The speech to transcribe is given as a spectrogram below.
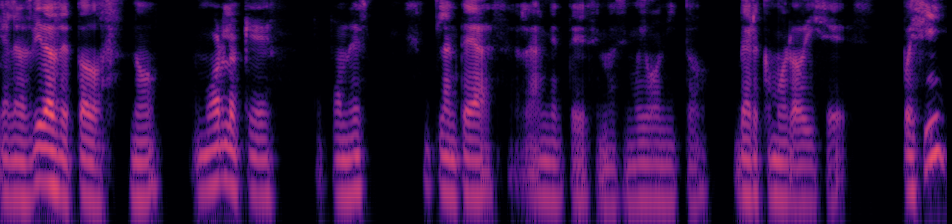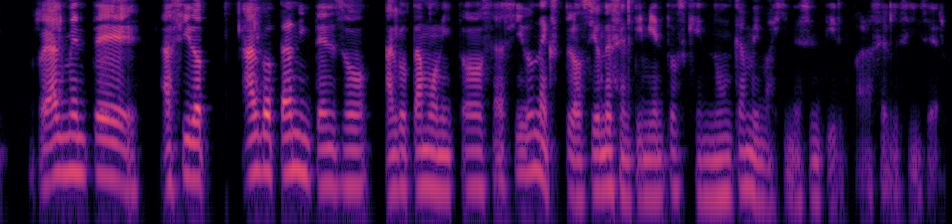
y a las vidas de todos, ¿no? Amor, lo que pones, planteas, realmente se me hace muy bonito ver cómo lo dices. Pues sí, realmente ha sido algo tan intenso, algo tan bonito, o sea, ha sido una explosión de sentimientos que nunca me imaginé sentir, para serle sincero.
